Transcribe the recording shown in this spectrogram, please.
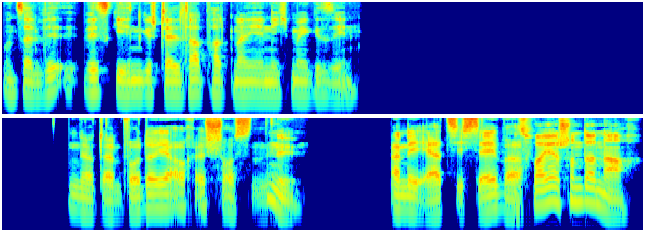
und sein Whi- Whisky hingestellt hat, hat man ihn nicht mehr gesehen. Na, dann wurde er ja auch erschossen. Nö, Ah, nee, er hat sich selber. das war ja schon danach.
